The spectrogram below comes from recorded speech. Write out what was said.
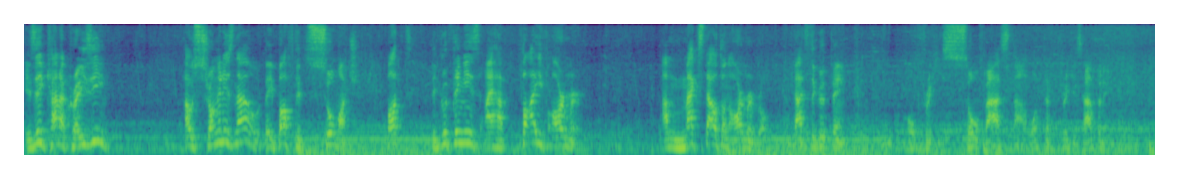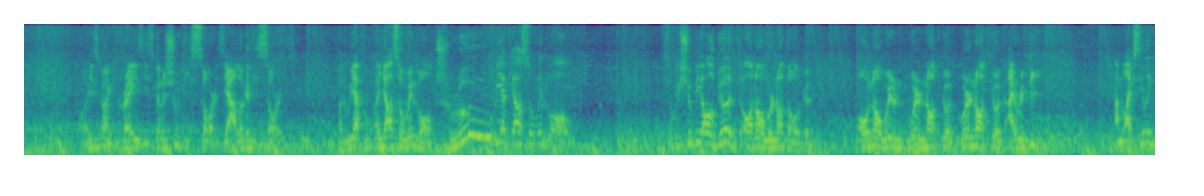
Is it kind of crazy? How strong it is now? They buffed it so much. But the good thing is I have 5 armor. I'm maxed out on armor, bro. That's the good thing. Oh, frick, he's so fast now. What the frick is happening? Oh, he's going crazy. He's gonna shoot these swords. Yeah, look at these swords. But we have a Yasuo Windwall. True, we have Yasuo Windwall. So we should be all good. Oh no, we're not all good. Oh no, we're we're not good. We're not good. I repeat. I'm life stealing.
